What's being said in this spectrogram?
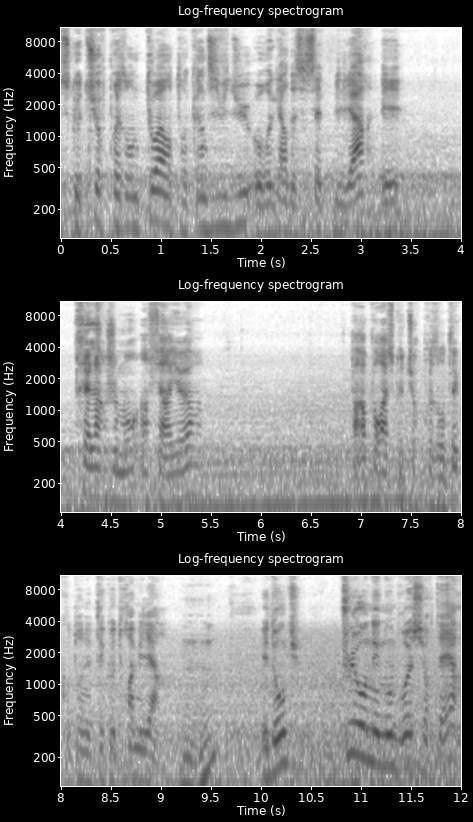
ce que tu représentes toi en tant qu'individu au regard de ces 7 milliards est très largement inférieur par rapport à ce que tu représentais quand on n'était que 3 milliards. Mhm. Et donc, plus on est nombreux sur Terre,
